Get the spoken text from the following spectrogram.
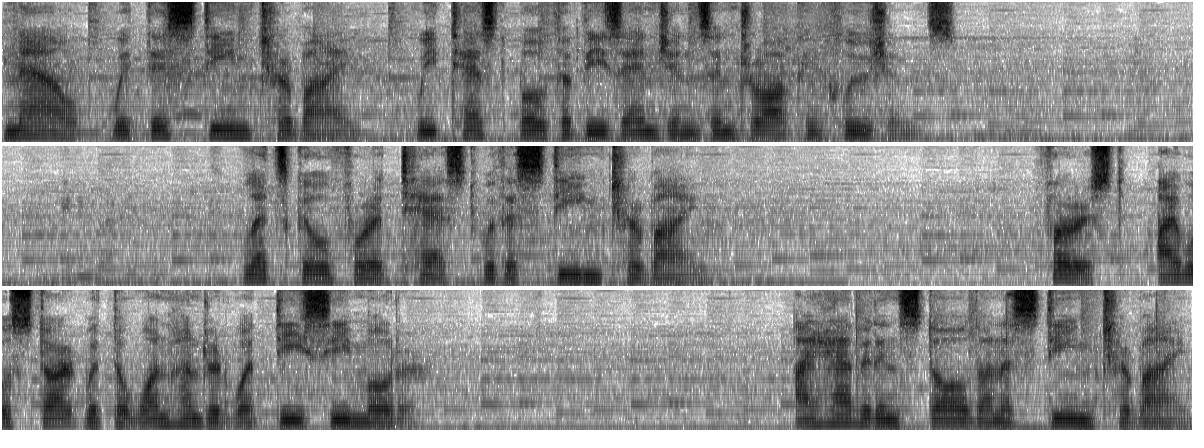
Now, with this steam turbine, we test both of these engines and draw conclusions. Let's go for a test with a steam turbine. First, I will start with the 100 watt DC motor. I have it installed on a steam turbine.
